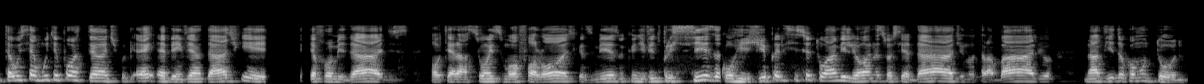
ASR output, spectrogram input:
Então, isso é muito importante, porque é, é bem verdade que deformidades, alterações morfológicas mesmo, que o indivíduo precisa corrigir para ele se situar melhor na sociedade, no trabalho, na vida como um todo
